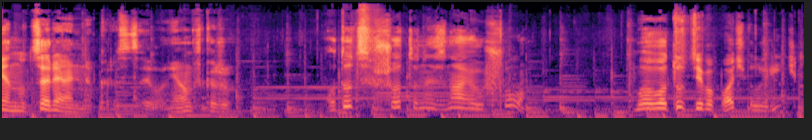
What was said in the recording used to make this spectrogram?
Ні, ну це реально красиво, я вам скажу. Отут що-то не знаю що. Бо отут типа бачили річка.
